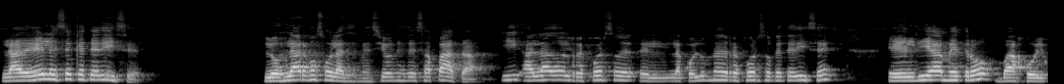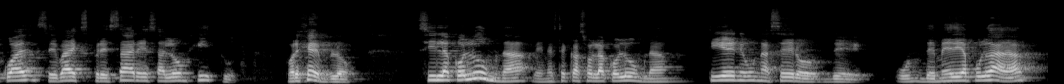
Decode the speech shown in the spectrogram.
La de LC que te dice los largos o las dimensiones de esa pata y al lado el refuerzo, la columna de refuerzo que te dice el diámetro bajo el cual se va a expresar esa longitud. Por ejemplo, si la columna, en este caso la columna, tiene un acero de, de media pulgada,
